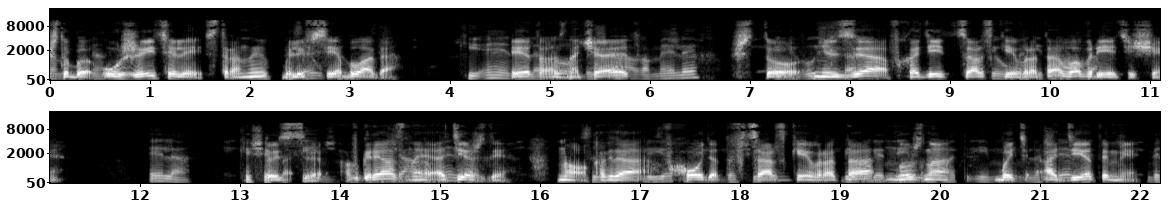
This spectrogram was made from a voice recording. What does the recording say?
чтобы у жителей страны были все блага. И это означает, что нельзя входить в царские врата во вретище, то есть э, в грязной одежде. Но когда входят в царские врата, нужно быть одетыми э,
